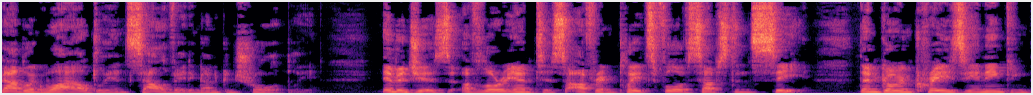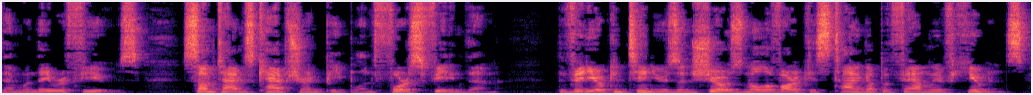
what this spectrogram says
babbling wildly and salivating uncontrollably. Images of Lorientis offering plates full of substance C, then going crazy and inking them when they refuse, sometimes capturing people and force feeding them, the video continues and shows Nolavarchus tying up a family of humans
